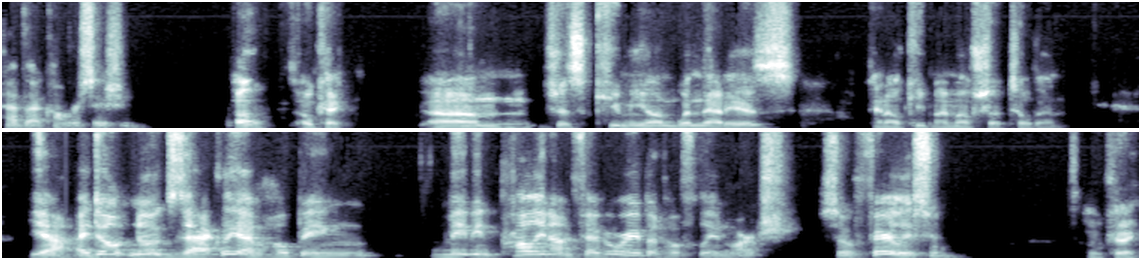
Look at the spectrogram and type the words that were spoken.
have that conversation. Oh, okay. Um, just cue me on when that is, and I'll keep my mouth shut till then. Yeah, I don't know exactly. I'm hoping maybe, probably not in February, but hopefully in March, so fairly soon. Okay.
